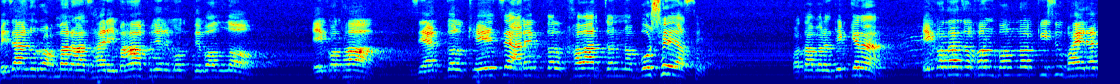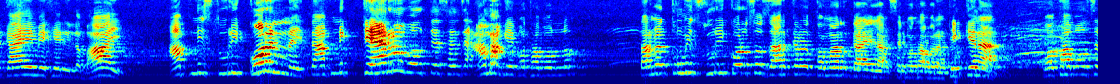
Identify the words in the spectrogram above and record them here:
মিজানুর রহমান আজহারি মাহফিলের মধ্যে বলল এই কথা যে একদল খেয়েছে, আরেক দল খাওয়ার জন্য বসে আছে। কথা বলেন ঠিক কিনা? এই কথা যখন বলল, কিছু ভাইরা গায়ে মেখে নিল, ভাই, আপনি চুরি করেন নাই, তা আপনি কেন বলতেছেন যে আমাকে কথা বলল? তার মানে তুমি চুরি করেছ যার কারণে তোমার গায়ে লাগছে, কথা বলেন ঠিক কিনা? কথা বলছে,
